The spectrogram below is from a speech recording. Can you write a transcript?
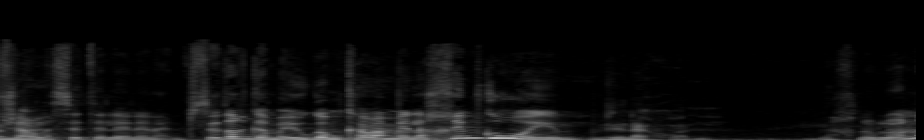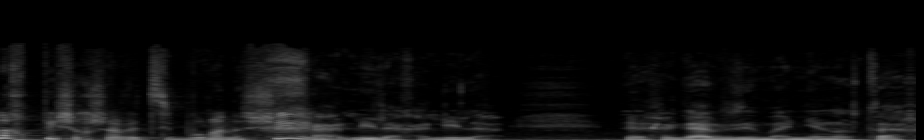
שאפשר כמה. לשאת אליהן עיניים. בסדר, גם היו גם כמה מלכים גרועים. זה נכון. אנחנו לא נכפיש עכשיו את ציבור הנשים. חלילה, חלילה. דרך אגב, זה מעניין אותך.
